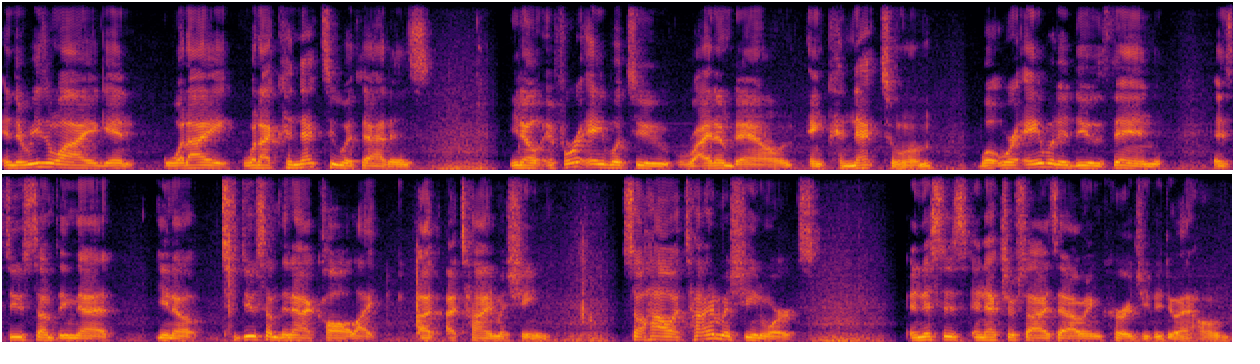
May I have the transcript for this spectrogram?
And the reason why, again, what I what I connect to with that is, you know, if we're able to write them down and connect to them, what we're able to do then is do something that you know to do something that I call like a, a time machine. So how a time machine works, and this is an exercise that I would encourage you to do at home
